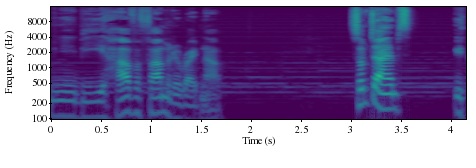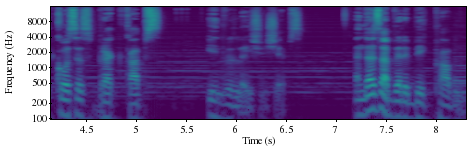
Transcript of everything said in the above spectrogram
maybe have a family right now. Sometimes it causes breakups in relationships. And that's a very big problem.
